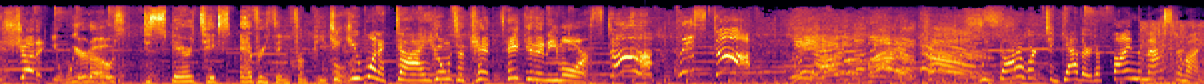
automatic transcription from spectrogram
Shut it, you weirdos! Despair takes everything from people. Do you want to die? Gonta can't take it anymore! Stop! Please stop! We are the Mario We gotta work together to find the mastermind.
